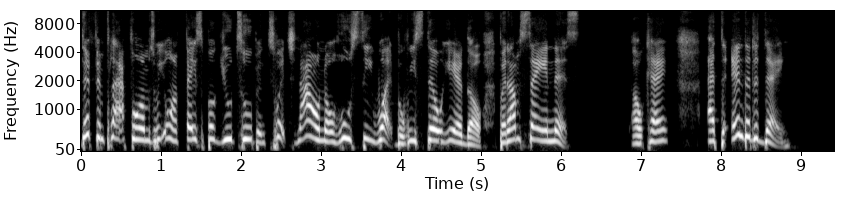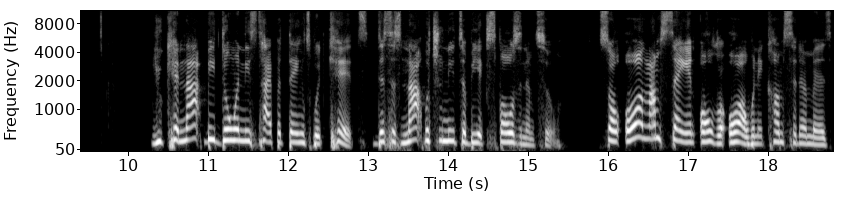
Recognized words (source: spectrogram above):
different platforms. We on Facebook, YouTube, and Twitch. And I don't know who see what, but we still here though. But I'm saying this. Okay. At the end of the day, you cannot be doing these type of things with kids. This is not what you need to be exposing them to. So all I'm saying overall when it comes to them is,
